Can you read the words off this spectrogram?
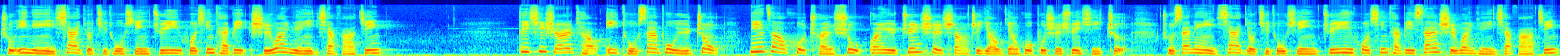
处一年以下有期徒刑、拘役或新台币十万元以下罚金。第七十二条，意图散布于众、捏造或传述关于军事上之谣言或不实讯息者，处三年以下有期徒刑、拘役或新台币三十万元以下罚金。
